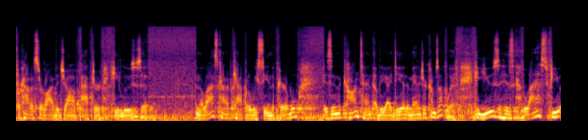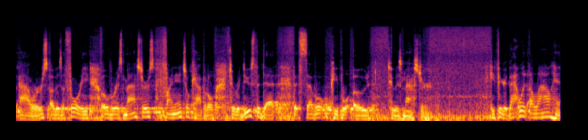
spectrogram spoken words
for how to survive the job after he loses it. And the last kind of capital we see in the parable is in the content of the idea the manager comes up with. He uses his last few hours of his authority over his master's financial capital to reduce the debt that several people owed to his master. He figured that would allow him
